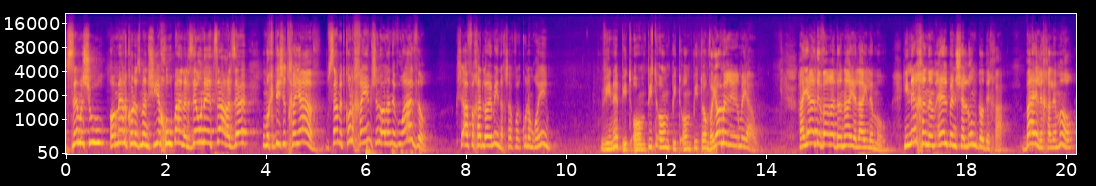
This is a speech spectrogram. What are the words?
זה מה שהוא אומר כל הזמן, שיהיה חורבן, על זה הוא נעצר, על זה הוא מקדיש את חייו. הוא שם את כל החיים שלו על הנבואה הזו. כשאף אחד לא האמין, עכשיו כבר כולם רואים. והנה פתאום, פתאום, פתאום, פתאום, ויאמר ירמיהו, היה דבר אדוני אליי לאמור, הנה חנמאל בן שלום דודך, בא אליך לאמור,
